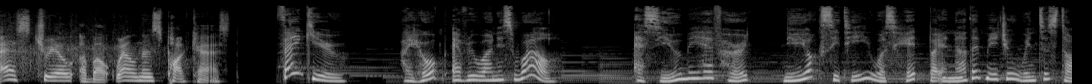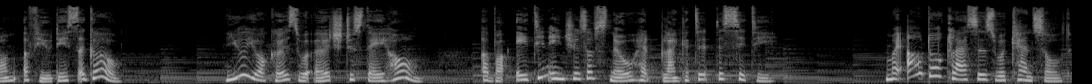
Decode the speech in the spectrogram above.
S Trio About Wellness podcast. Thank you. I hope everyone is well. As you may have heard, New York City was hit by another major winter storm a few days ago. New Yorkers were urged to stay home. About 18 inches of snow had blanketed the city. My outdoor classes were cancelled.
